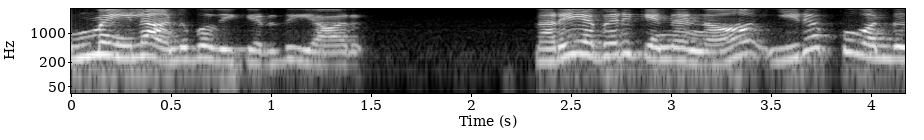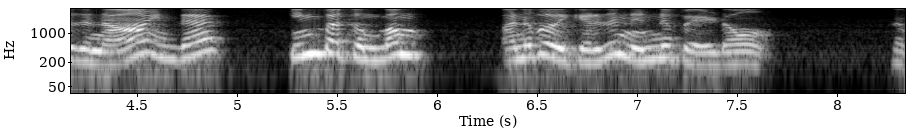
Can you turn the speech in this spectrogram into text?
உண்மையில அனுபவிக்கிறது யாரு? நிறைய பேருக்கு என்னன்னா இறப்பு வந்ததுன்னா இந்த இன்ப துன்பம் அனுபவிக்கிறது நின்னு போயிடும். இந்த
